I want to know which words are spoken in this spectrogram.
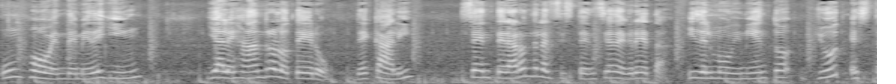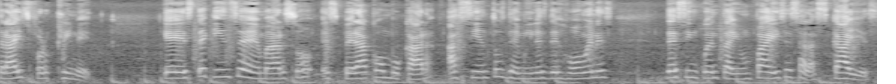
un joven de Medellín, y Alejandro Lotero, de Cali, se enteraron de la existencia de Greta y del movimiento Youth Strikes for Climate que este 15 de marzo espera convocar a cientos de miles de jóvenes de 51 países a las calles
